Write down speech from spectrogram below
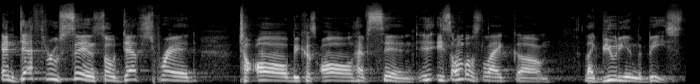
and death through sin, so death spread to all because all have sinned." It's almost like um, like Beauty and the Beast.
